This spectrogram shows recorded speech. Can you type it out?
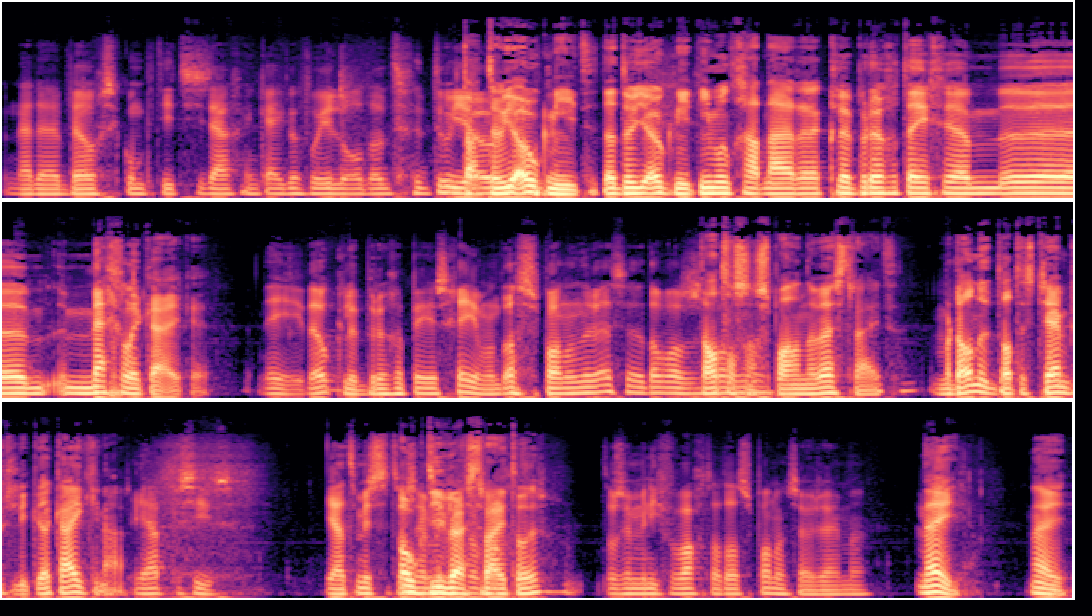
naar de Belgische competities daar gaat kijken voor je lol. Dat doe je Dat ook. doe je ook niet. Dat doe je ook niet. Niemand gaat naar Club Brugge tegen Mechelen kijken. Nee, wel Club Brugge PSG, want dat is een spannende wedstrijd. Dat was een Dat was een spannende- spannende wedstrijd. Maar dan, dat is Champions League, daar kijk je naar. Ja, precies. Ja, tenminste, het was Ook die wedstrijd verwacht- hoor. Het was helemaal niet verwacht dat dat spannend zou zijn, maar... Nee, nee.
